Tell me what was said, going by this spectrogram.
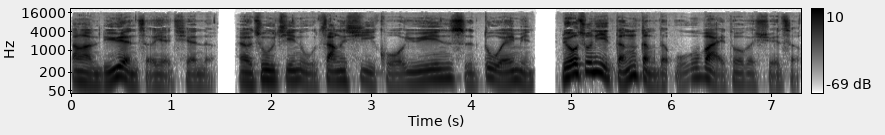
当然吕远哲也签了。还有朱金武、张系国、余英时、杜维明、刘遵义等等的五百多个学者，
